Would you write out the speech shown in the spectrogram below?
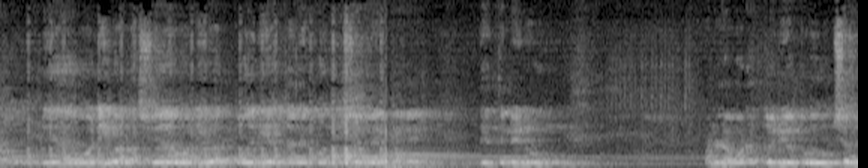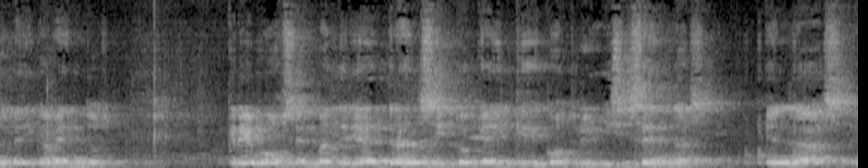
la comunidad de Bolívar, la ciudad de Bolívar, podría estar en condiciones de, tener un, laboratorio de producción de medicamentos. Creemos en materia de tránsito que hay que construir bicisendas en las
